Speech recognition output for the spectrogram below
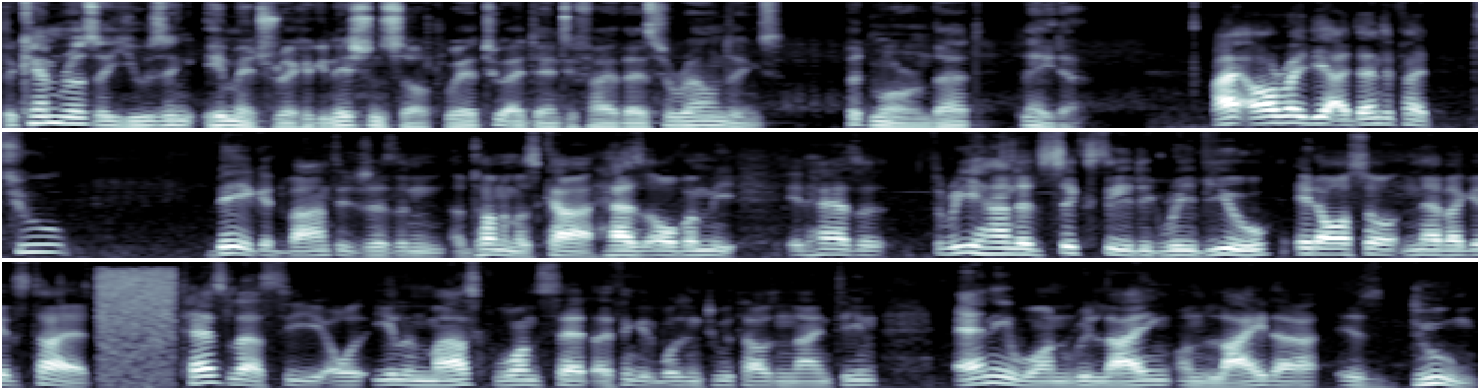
The cameras are using image recognition software to identify their surroundings, but more on that later. I already identified two big advantages an autonomous car has over me. It has a 360 degree view. It also never gets tired. Tesla CEO Elon Musk once said, I think it was in 2019, anyone relying on LiDAR is doomed.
